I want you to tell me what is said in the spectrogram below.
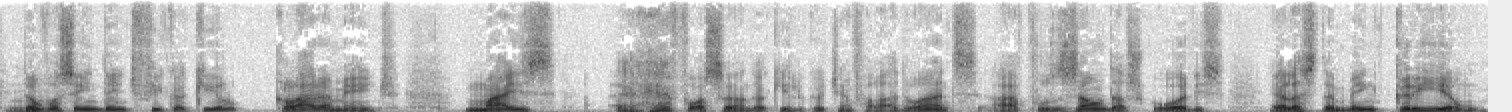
então uhum. então você identifica aquilo claramente. Mas é, reforçando aquilo que eu tinha falado antes, a fusão das cores, elas também criam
